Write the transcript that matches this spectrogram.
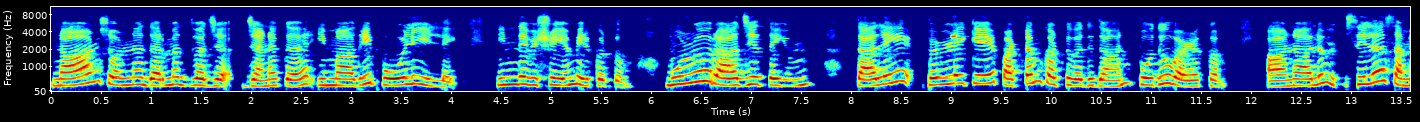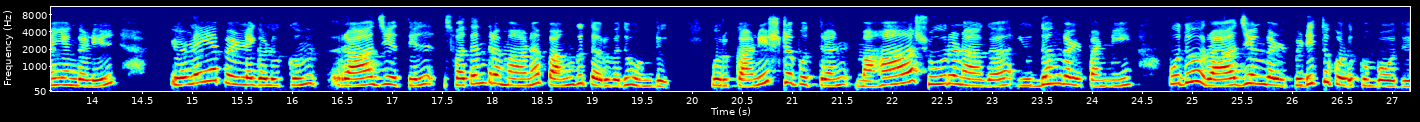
நான் சொன்ன தர்மத்வஜ ஜனகர் இம்மாதிரி போலி இல்லை. இந்த விஷயம் இருக்கட்டும். முழு ராஜ்யத்தையும் தலை பிள்ளைக்கே பட்டம் கட்டுவதுதான் பொது வழக்கம். ஆனாலும் சில சமயங்களில் இளைய பிள்ளைகளுக்கும் ராஜ்யத்தில் சுதந்திரமான பங்கு தருவது உண்டு. ஒரு கனிஷ்ட புத்திரன் மகா சூரனாக யுத்தங்கள் பண்ணி புது ராஜ்யங்கள் பிடித்து கொடுக்கும் போது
